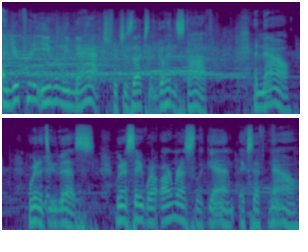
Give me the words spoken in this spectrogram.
And you're pretty evenly matched, which is excellent. Go ahead and stop. And now we're going to do this. We're going to say we're arm wrestle again, except now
